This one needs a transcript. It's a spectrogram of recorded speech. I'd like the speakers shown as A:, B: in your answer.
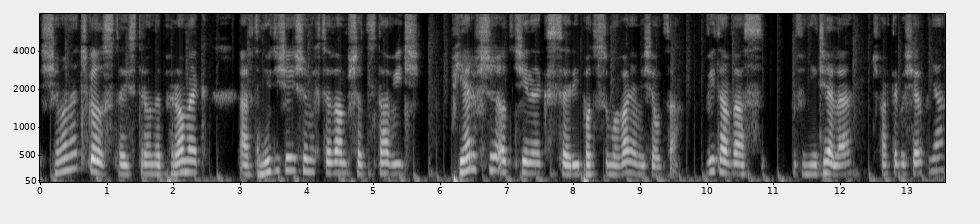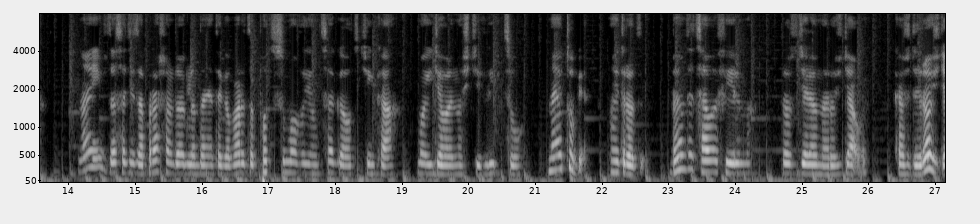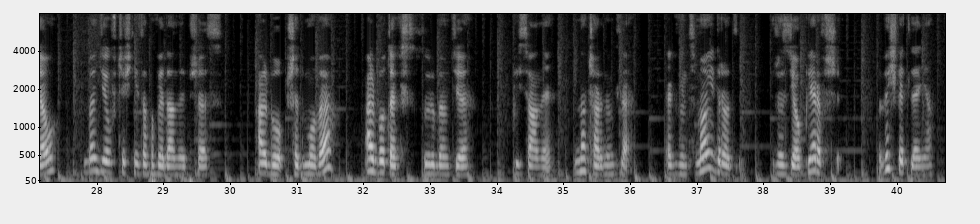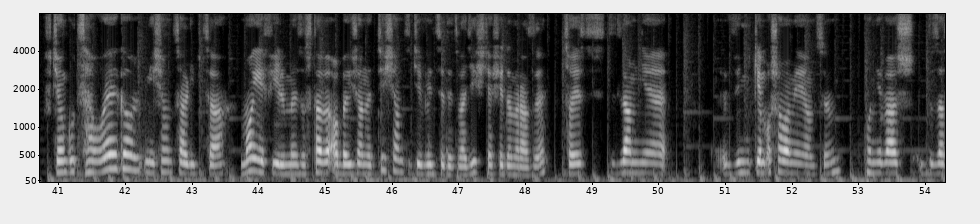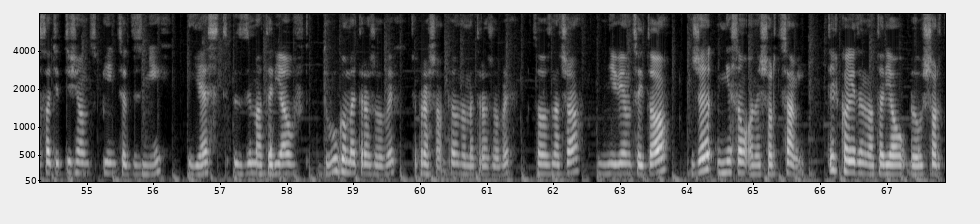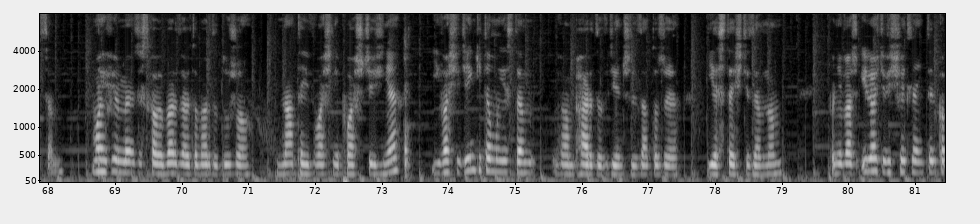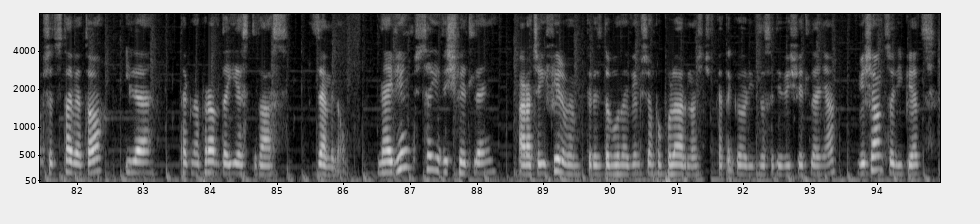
A: Siemaneczko, z tej strony Promek, a w dniu dzisiejszym chcę wam przedstawić pierwszy odcinek z serii podsumowania miesiąca. Witam was w niedzielę 4 sierpnia, no i w zasadzie zapraszam do oglądania tego bardzo podsumowującego odcinka mojej działalności w lipcu na YouTubie. Moi drodzy, będę cały film rozdzielał na rozdziały. Każdy rozdział będzie ówcześnie zapowiadany przez albo przedmowę, albo tekst, który będzie pisany na czarnym tle. Tak więc, moi drodzy, rozdział pierwszy wyświetlenia. W ciągu całego miesiąca lipca moje filmy zostały obejrzane 1927 razy, co jest dla mnie wynikiem oszałamiającym, ponieważ w zasadzie 1500 z nich jest z materiałów długometrażowych, przepraszam, pełnometrażowych, co oznacza mniej więcej to, że nie są one shortsami. Tylko jeden materiał był shortsem. Moje filmy zyskały bardzo, ale to bardzo dużo na tej właśnie płaszczyźnie i właśnie dzięki temu jestem Wam bardzo wdzięczny za to, że jesteście ze mną, ponieważ ilość wyświetleń tylko przedstawia to, ile tak naprawdę jest Was ze mną. Najwięcej wyświetleń, a raczej filmem, który zdobył największą popularność w kategorii w zasadzie wyświetlenia, w miesiącu lipiec,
